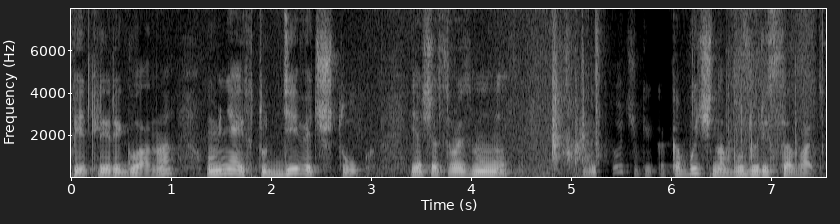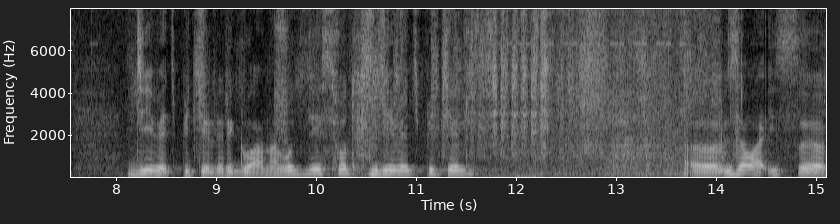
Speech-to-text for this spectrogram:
петли реглана, у меня их тут 9 штук. Я сейчас возьму листочек и, как обычно, буду рисовать. 9 петель реглана. Вот здесь вот 9 петель. Э, взяла из... Э,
